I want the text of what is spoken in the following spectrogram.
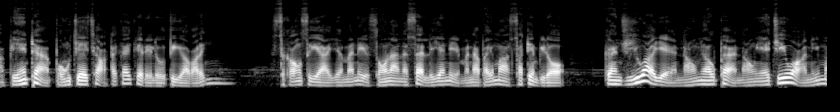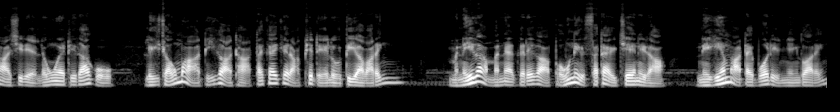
အပြင်းထန်ဘုံကျဲချတိုက်ခိုက်ခဲ့တယ်လို့သိရပါတယ်။စကောင်းစီကယမန်နေ့ဇွန်လ24ရက်နေ့မနက်ပိုင်းမှာစတင်ပြီးတော့ကန်ကြီးဝရဲ့နောင်မြောက်ဘက်နောင်ရဲကြီးဝအနီးမှာရှိတဲ့လုံဝဲဒေသကို လေကြောင်းမှအဓိကထားတိုက်ခိုက်ခဲ့တာဖြစ်တယ်လို့သိရပါတယ်။မနေ့ကမနက်ကလေးကဘုံတွေစက်တိုက်ကျဲနေတာနေခင်းမှာတိုက်ပွဲတွေငြိမ်သွားတယ်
